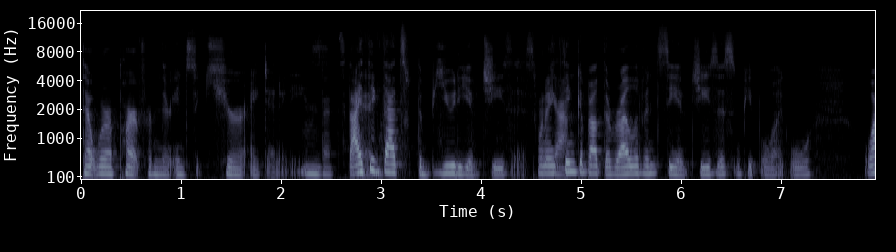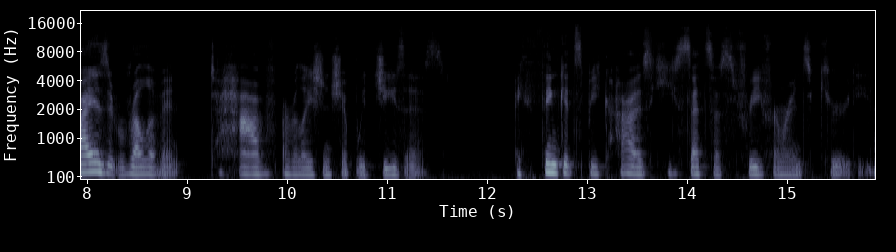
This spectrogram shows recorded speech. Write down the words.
that were apart from their insecure identities. Mm, that's I think that's the beauty of Jesus. When I Yeah. think about the relevancy of Jesus and people like, well, why is it relevant to have a relationship with Jesus, I think it's because he sets us free from our insecurities.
